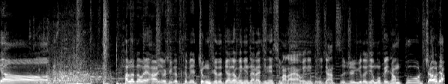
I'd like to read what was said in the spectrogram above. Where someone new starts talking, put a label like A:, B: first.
A: 笑。Hello，各位啊，又是一个特别正直的调调为您带来今天喜马拉雅为您独家自制娱乐节目，非常不着调。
